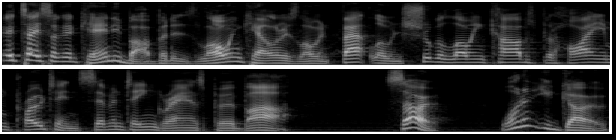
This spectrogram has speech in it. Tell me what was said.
It tastes like a candy bar, but it is low in calories, low in fat, low in sugar, low in carbs, but high in protein, 17 grams per bar. So, why don't you go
